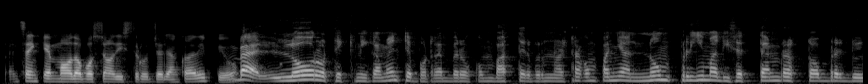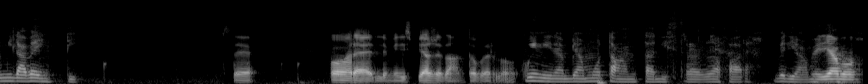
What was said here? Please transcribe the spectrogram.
pensa in che modo possono distruggerli ancora di più. Beh, loro tecnicamente potrebbero combattere per un'altra compagnia non prima di settembre-ottobre 2020. Sì. Poverelli, mi dispiace tanto per loro. Quindi ne abbiamo tanta di strada da fare. Vediamo. Vediamo,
